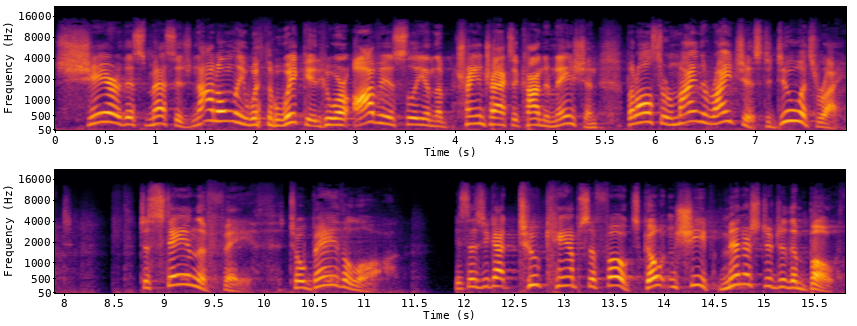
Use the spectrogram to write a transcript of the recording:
share this message not only with the wicked who are obviously in the train tracks of condemnation, but also remind the righteous to do what's right, to stay in the faith, to obey the law. He says, You got two camps of folks, goat and sheep, minister to them both.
